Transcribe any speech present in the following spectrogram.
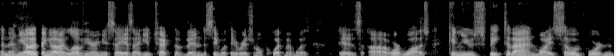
and then the other thing that i love hearing you say is that you check the vin to see what the original equipment was is uh, or was. Can you speak to that and why it's so important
